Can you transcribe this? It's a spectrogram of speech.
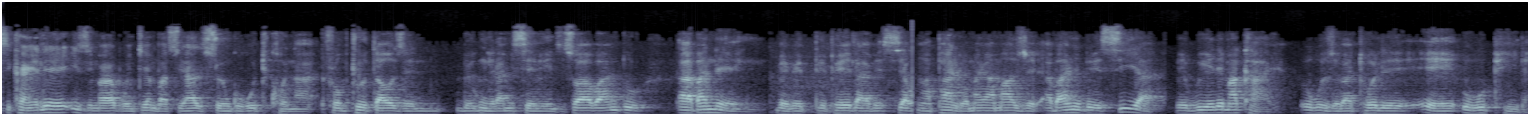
sikhangele izimbabwe nthemba siyazi sonke ukuthi khona from 2000 bekungela misebenzi so abantu abaningi bebephephela besiya ngaphandle kwamanye amazwe abanye besiya bebuyela emakhaya ukuze bathole um ukuphila.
